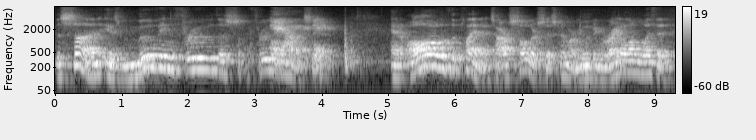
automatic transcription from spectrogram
The sun is moving through the, through the galaxy, and all of the planets, our solar system, are moving right along with it,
